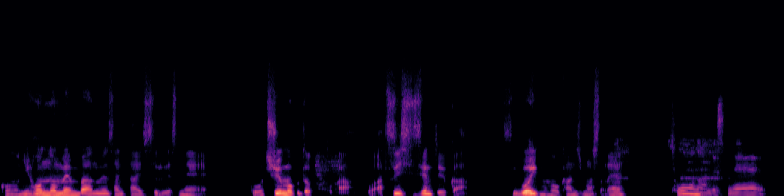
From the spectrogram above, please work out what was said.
この日本のメンバーの皆さんに対するですね、こう注目度とか、熱い自然というか、すごいものを感じましたね。そうなんですね。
